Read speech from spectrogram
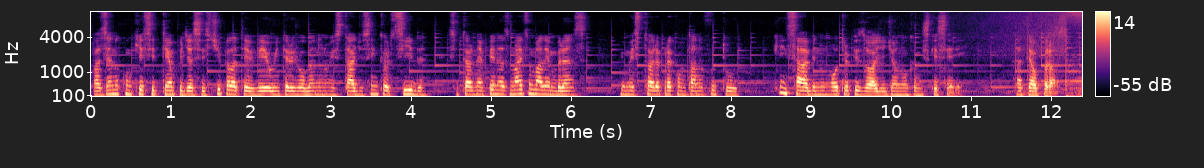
Fazendo com que esse tempo de assistir pela TV o Inter jogando num estádio sem torcida se torne apenas mais uma lembrança e uma história para contar no futuro. Quem sabe num outro episódio de Eu Nunca Me Esquecerei. Até o próximo.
